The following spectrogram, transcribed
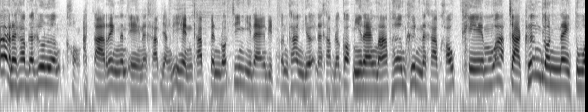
มากนะครับและเรื่องของอัตราเร่งนั่นเองนะครับอย่างที่เห็นครับเป็นรถที่มีแรงบิดค่อนข้างเยอะนะครับแล้วก็มีแรงม้าเพิ่มขึ้นนะครับเขาเคลมว่าจากเครื่องยนต์ในตัว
